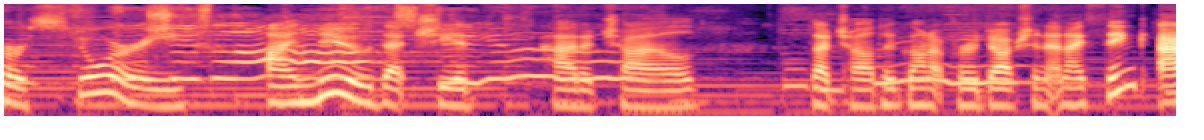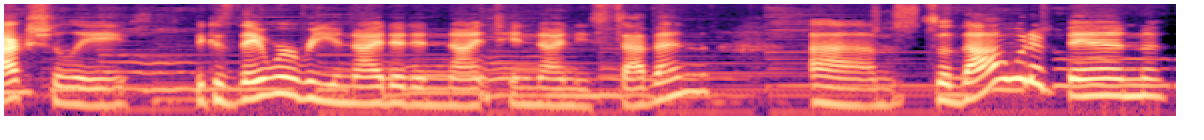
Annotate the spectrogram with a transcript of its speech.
her story, I knew that she had had a child. That child had gone up for adoption and I think actually because they were reunited in 1997 um, so that would have been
